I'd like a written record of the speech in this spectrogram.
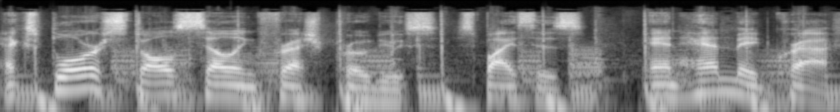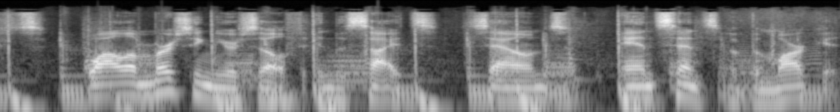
Explore stalls selling fresh produce, spices, and handmade crafts while immersing yourself in the sights, sounds, and scents of the market.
